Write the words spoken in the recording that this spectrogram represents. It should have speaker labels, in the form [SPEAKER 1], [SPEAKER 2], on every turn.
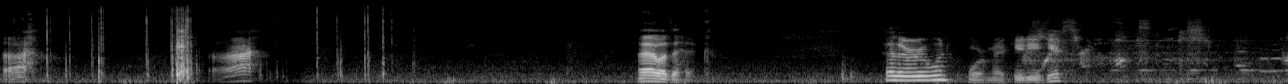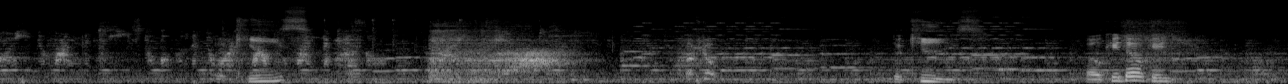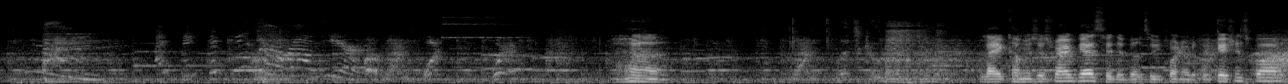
[SPEAKER 1] Ah. Ah. Ah, what the heck. Hello everyone, Warmac 80 here. The keys.
[SPEAKER 2] Let's go.
[SPEAKER 1] The keys. Okie dokie.
[SPEAKER 2] Let's go to the door.
[SPEAKER 1] like, comment, subscribe, guys. Hit the bell to be part of the notification squad.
